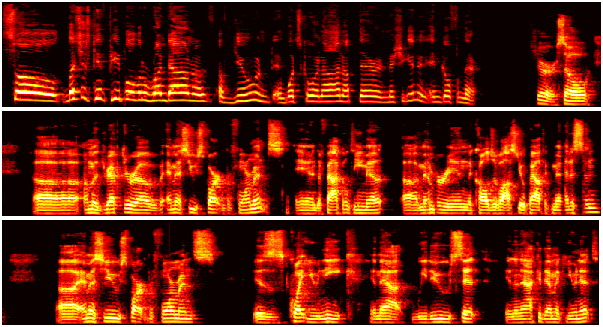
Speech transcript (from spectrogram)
So let's just give people a little rundown of, of you and, and what's going on up there in Michigan and, and go from there. Sure. So uh, I'm the director of MSU Spartan Performance and a faculty me- uh, member in the College of Osteopathic Medicine. Uh, MSU Spartan Performance is quite unique in that we do sit in an academic unit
